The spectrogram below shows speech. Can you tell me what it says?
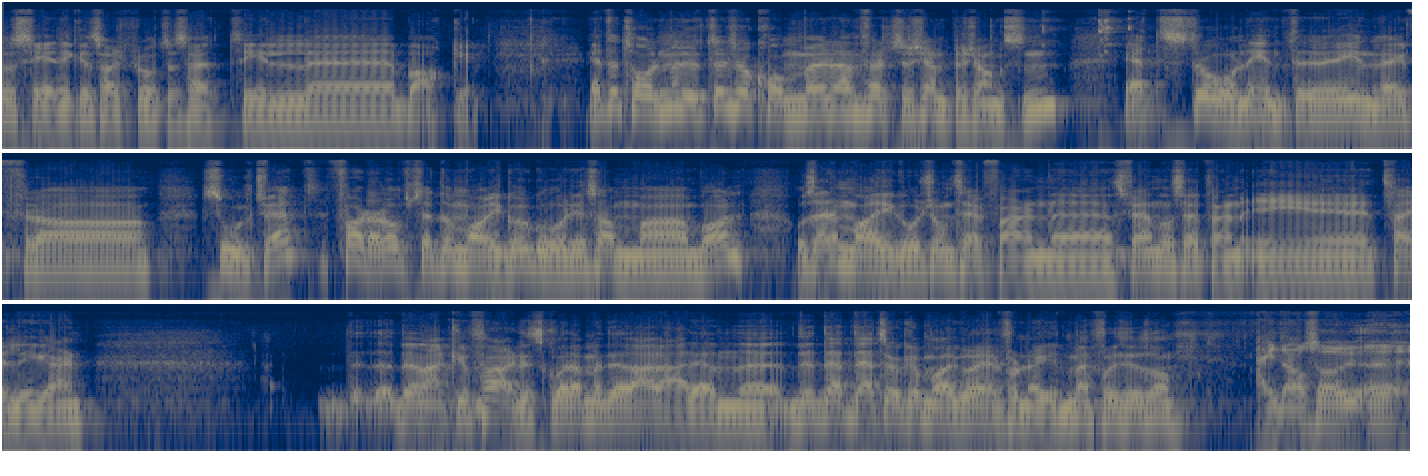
så ser ikke Sarpsborg 8 seg tilbake. Etter tolv minutter så kommer den første kjempesjansen. Et strålende innlegg fra Soltvedt. Fardal Opseth og Maigård går i samme ball, og så er det Maigård som treffer den, eh, Sven, og setter den i tverrliggeren. Den er ikke ferdigskåra, men det der er en Det, det, det tror jeg ikke Margot er helt fornøyd med, for å si det sånn. Nei, altså eh,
